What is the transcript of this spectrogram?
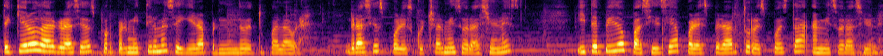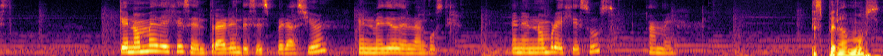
te quiero dar gracias por permitirme seguir aprendiendo de tu palabra. Gracias por escuchar mis oraciones y te pido paciencia para esperar tu respuesta a mis oraciones. Que no me dejes entrar en desesperación en medio de la angustia. En el nombre de Jesús. Amén. Esperamos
